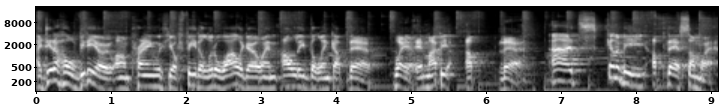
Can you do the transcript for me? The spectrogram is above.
I did a whole video on praying with your feet a little while ago, and I'll leave the link up there. Wait, it might be up there. Uh, it's gonna be up there somewhere.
